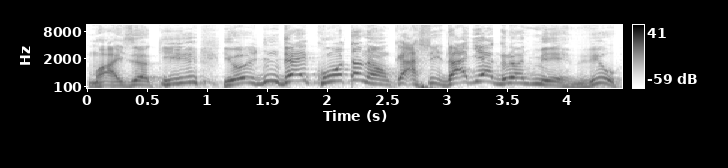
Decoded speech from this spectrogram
Mas aqui eu não dei conta, não, que a cidade é grande mesmo, viu?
